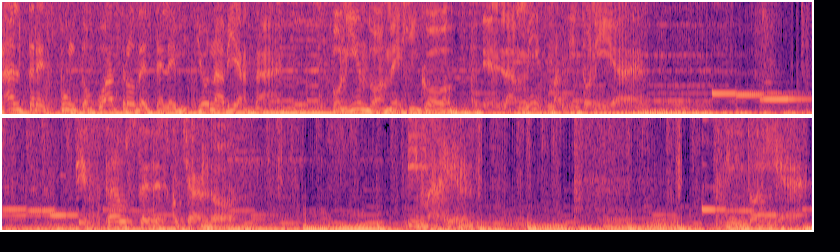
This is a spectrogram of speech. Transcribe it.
Canal 3.4 de televisión abierta, poniendo a México en la misma sintonía. Está usted escuchando Imagen. Sintonía.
